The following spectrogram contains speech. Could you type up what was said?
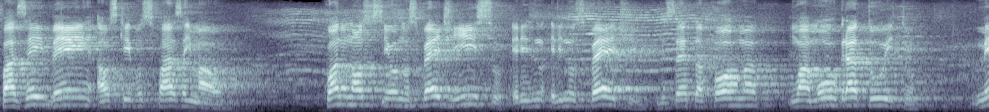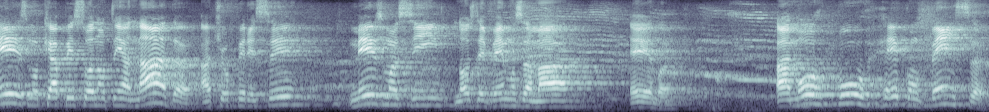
Fazei bem aos que vos fazem mal. Quando nosso Senhor nos pede isso, ele, ele nos pede, de certa forma, um amor gratuito. Mesmo que a pessoa não tenha nada a te oferecer, mesmo assim nós devemos amar ela. Amor por recompensa,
